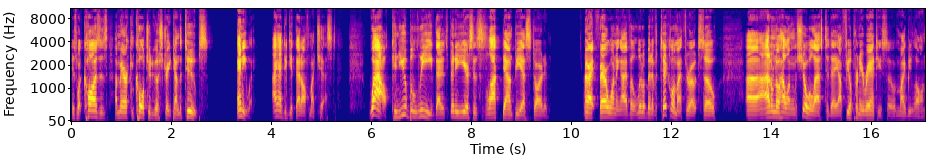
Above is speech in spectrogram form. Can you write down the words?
is what causes American culture to go straight down the tubes. Anyway, I had to get that off my chest. Wow, can you believe that it's been a year since this lockdown BS started? All right, fair warning, I have a little bit of a tickle in my throat, so uh, I don't know how long the show will last today. I feel pretty ranty, so it might be long.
